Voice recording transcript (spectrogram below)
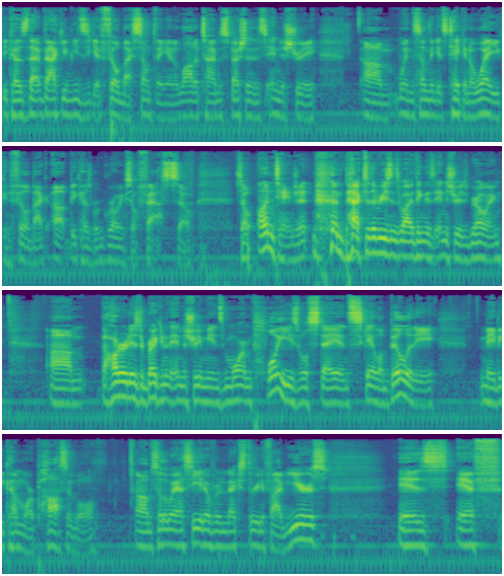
because that vacuum needs to get filled by something. And a lot of times, especially in this industry, um, when something gets taken away, you can fill it back up because we're growing so fast. So, so untangent, back to the reasons why I think this industry is growing. Um, the harder it is to break into the industry means more employees will stay and scalability may become more possible. Um, so the way I see it over the next three to five years is if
